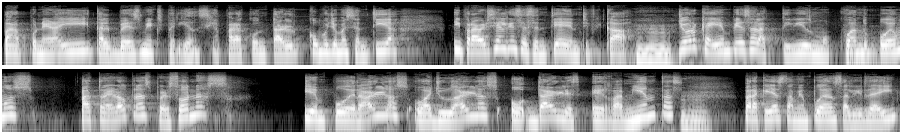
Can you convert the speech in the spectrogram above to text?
para poner ahí tal vez mi experiencia, para contar cómo yo me sentía y para ver si alguien se sentía identificada. Yo creo que ahí empieza el activismo, cuando podemos atraer a otras personas y empoderarlas o ayudarlas o darles herramientas para que ellas también puedan salir de ahí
